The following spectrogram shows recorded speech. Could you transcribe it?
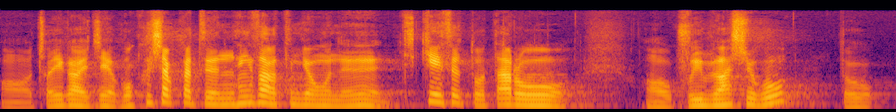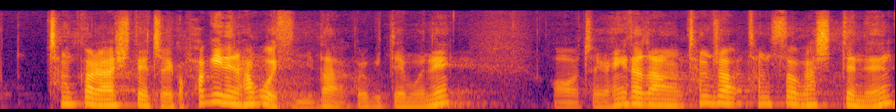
어, 저희가 이제 워크샵 같은 행사 같은 경우는 티켓을 또 따로 어, 구입을 하시고 또 참가를 하실 때 저희가 확인을 하고 있습니다. 그렇기 때문에 어, 저희가 행사장 참석, 참석 하실 때는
